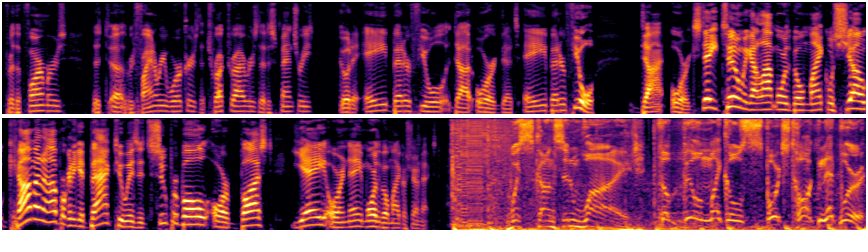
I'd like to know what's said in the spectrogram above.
for the farmers, the uh, refinery workers, the truck drivers, the dispensaries. Go to abetterfuel.org. That's abetterfuel.org. Stay tuned. We got a lot more of the Bill Michaels show coming up. We're going to get back to is it Super Bowl or bust? Yay or nay? More of the Bill Michaels show next. Wisconsin wide, the Bill Michaels Sports Talk Network.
